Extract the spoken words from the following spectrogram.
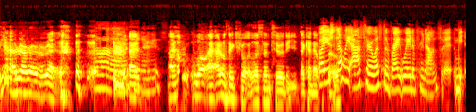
yeah, right, right, right. Ah, that's And- hilarious. I hope. Well, I, I don't think she'll listen to the second episode. Well, you should definitely ask her what's the right way to pronounce it.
